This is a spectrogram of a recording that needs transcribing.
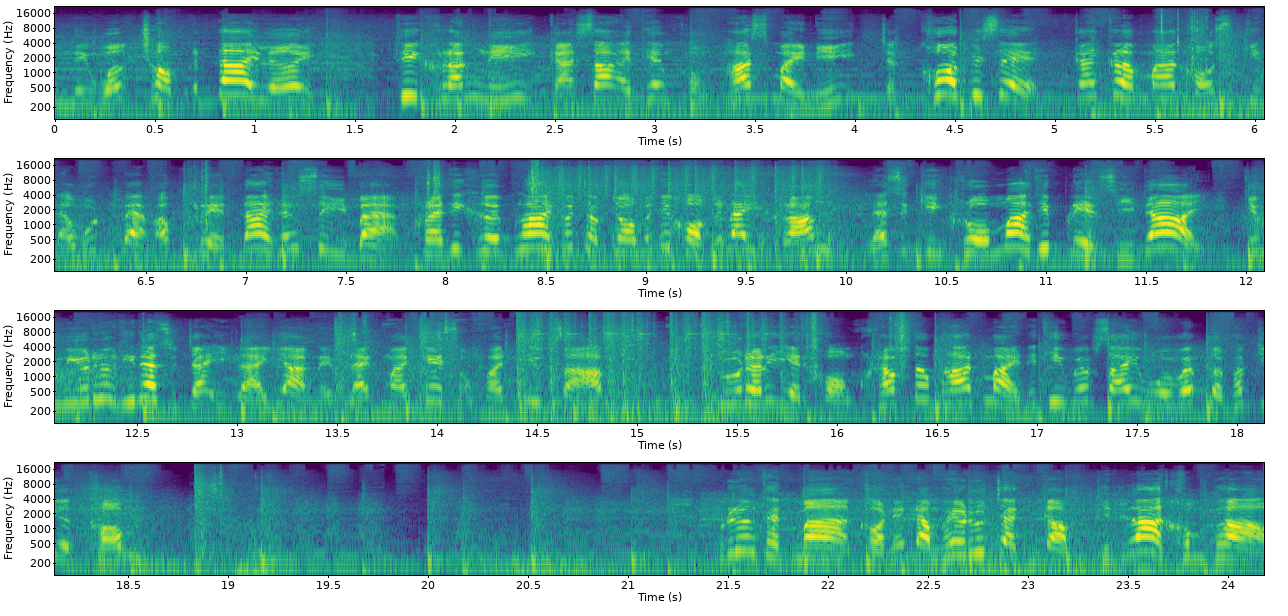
มในเวิร์กช็อปกันได้เลย ที่ครั้งนี้การสร้างไอเทมของพาสใหม่นี้จะโคตรพิเศษ การกลับมาของสกินอาวุธแบบอัปเกรดได้ทั้ง 4 แบบ ใครที่เคยพลาดก็จับจองไปได้ของกันได้อีกครั้ง และสกินโครมาที่เปลี่ยนสีได้ ยังมีเรื่องที่น่าสนใจอีกหลายอย่างใน Black Market 2023 ดูรายละเอียดของ Crafter Part ใหม่ได้ที่เว็บไซต์ www.pubg.com เรื่องถัดมาขอแนะนำให้รู้จักกับพิลล่าคอมพาว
